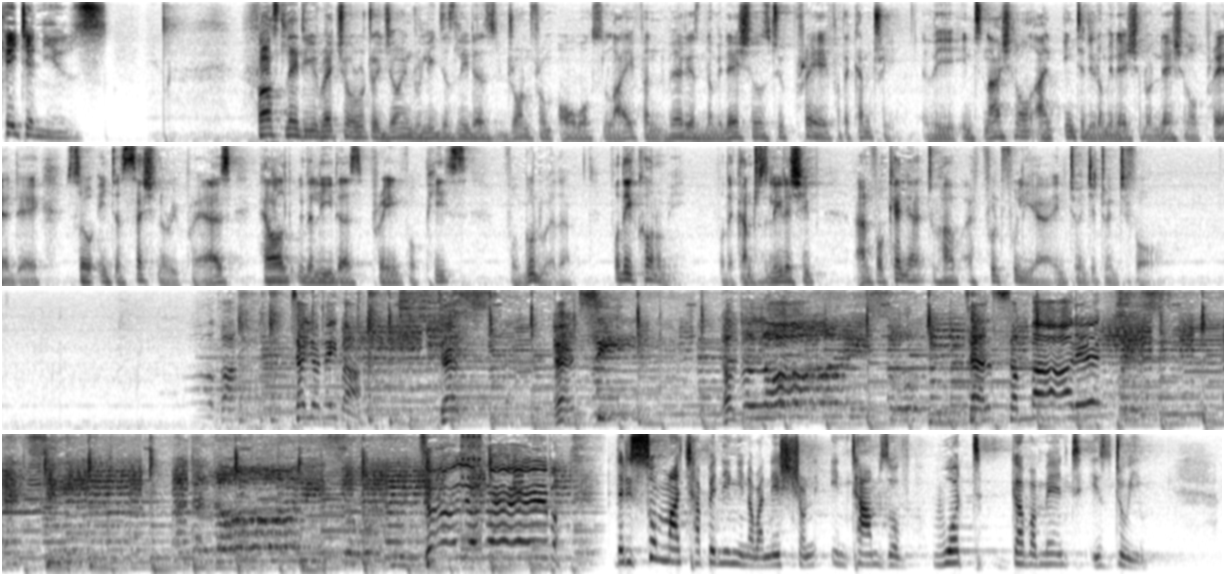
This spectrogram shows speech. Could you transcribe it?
KTN News. First Lady Rachel Ruto joined religious leaders drawn from all walks of life and various denominations to pray for the country. The International and Interdenominational National Prayer Day saw intercessionary prayers held with the leaders praying for peace, for good weather, for the economy, for the country's leadership, and for Kenya to have a fruitful year in 2024. Tell your neighbor, There is so much happening in our nation in terms of what government is doing.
